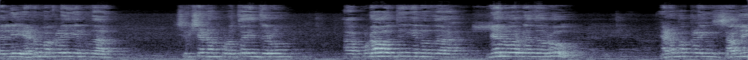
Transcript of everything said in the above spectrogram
ಅಲ್ಲಿ ಹೆಣ್ಣುಮಕ್ಕಳಿಗೆ ಶಿಕ್ಷಣ ಕೊಡ್ತಾ ಇದ್ದರು. ಆ ಕೊಡೋ ಹೊತ್ತಿಗೆ ಏನದ ಮೇಲ್ವರ್ಗದವರು ಹೆಣ್ಮಕ್ಳಿಗೆ ಶಾಲೆ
